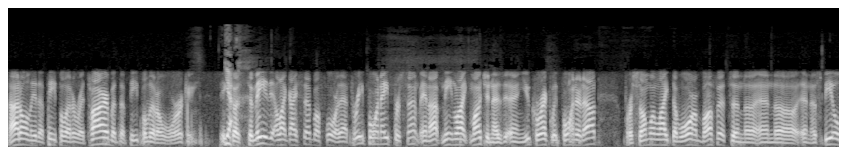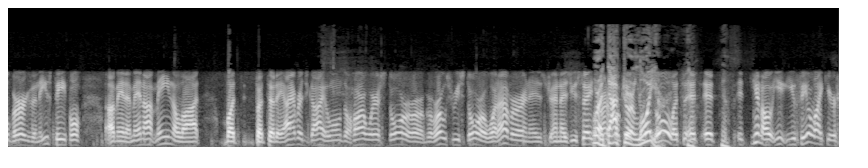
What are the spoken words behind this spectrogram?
Not only the people that are retired, but the people that are working. Yeah. Because to me, like I said before, that 3.8 percent may not mean like much. And as and you correctly pointed out, for someone like the Warren Buffetts and the and uh, and the Spielbergs and these people, I mean, it may not mean a lot. But but to the average guy who owns a hardware store or a grocery store or whatever, and is and as you say, or a doctor or a lawyer, school, it's yeah. it, it, yeah. it you know you you feel like you're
